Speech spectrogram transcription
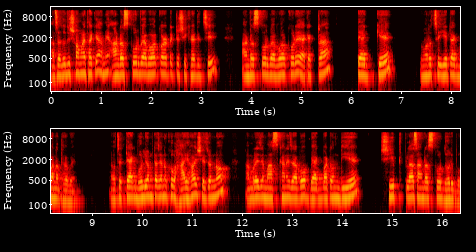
আচ্ছা যদি সময় থাকে, আমি আন্ডারস্কোর ব্যবহার করাটা একটু শিখিয়ে দিচ্ছি। আন্ডারস্কোর ব্যবহার করে এক একটা ট্যাগকে তোমার হচ্ছে ইয়ে ট্যাগ বানাতে হবে। হচ্ছে ট্যাগ ভলিউমটা যেন খুব হাই হয়, সেজন্য আমরা এই যে মাঝখানে যাব ব্যাক বাটন দিয়ে শিফট প্লাস আন্ডারস্কোর ধরবো।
